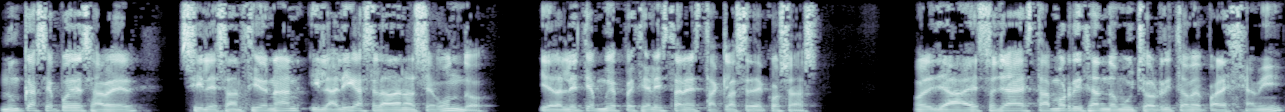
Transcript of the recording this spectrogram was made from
nunca se puede saber si le sancionan y la liga se la dan al segundo. Y el Atleti es muy especialista en esta clase de cosas. Bueno, ya, eso ya estamos rizando mucho rizo, me parece a mí.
